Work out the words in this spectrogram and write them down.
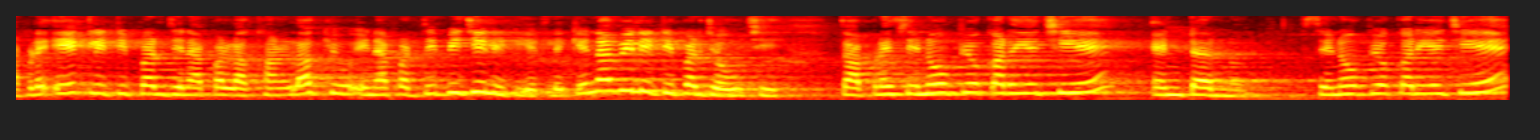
આપણે એક લીટી પર જેના પર લખાણ લખ્યું, એના પરથી બીજી લીટી એટલે કે નવી લીટી પર જવું છે. તો આપણે શેનો ઉપયોગ કરીએ છીએ? એન્ટરનો શેનો ઉપયોગ કરીએ છીએ?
